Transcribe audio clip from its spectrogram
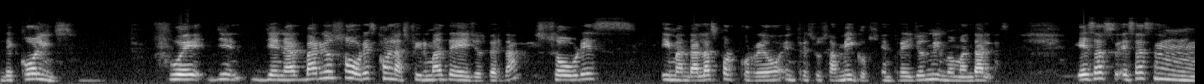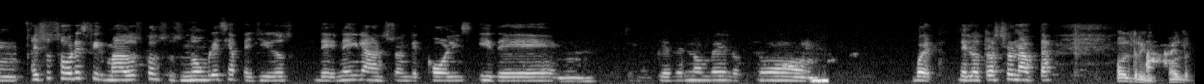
de Collins? Fue llenar varios sobres con las firmas de ellos, ¿verdad? Sobres y mandarlas por correo entre sus amigos, entre ellos mismos mandarlas. Esas, esas, mm, esos sobres firmados con sus nombres y apellidos de Neil Armstrong, de Collins y de, mm, se me pierde el nombre del otro, bueno, del otro astronauta. Aldrin, Aldrin.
